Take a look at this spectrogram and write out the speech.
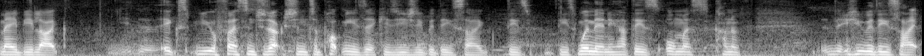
maybe like your first introduction to pop music is usually with these like these these women who have these almost kind of who are these like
